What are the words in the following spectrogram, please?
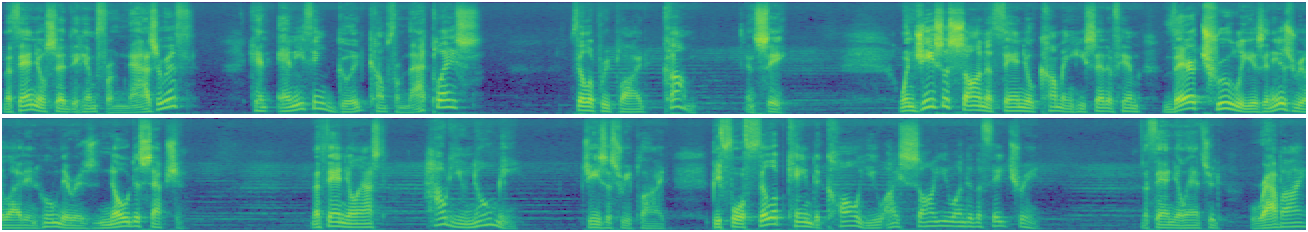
Nathanael said to him, From Nazareth? Can anything good come from that place? Philip replied, Come and see. When Jesus saw Nathanael coming, he said of him, There truly is an Israelite in whom there is no deception. Nathanael asked, How do you know me? Jesus replied, Before Philip came to call you, I saw you under the fig tree. Nathanael answered, Rabbi,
